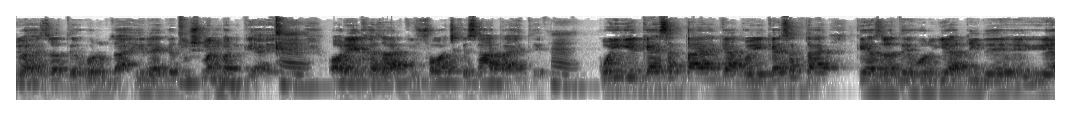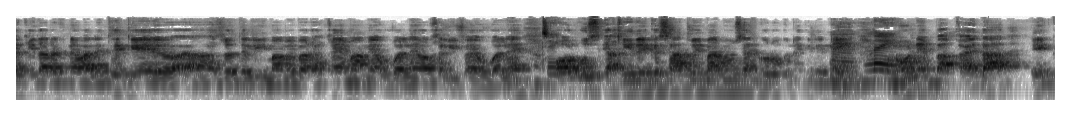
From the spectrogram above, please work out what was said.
جو حضرت حر ظاہر ہے کہ دشمن بن کے آئے تھے اور ایک ہزار کی فوج کے ساتھ آئے تھے۔ کوئی یہ کہہ سکتا ہے؟ کیا کوئی یہ کہہ سکتا ہے کہ حضرت حر یہ عقیدے یہ عقیدہ رکھنے والے تھے کہ حضرت علی امام برحق ہیں امام اول ہیں اور خلیفہ اول ہیں جی۔ اور اس عقیدے کے ساتھ وہ امام حسین کو روکنے کے لیے نہیں انہوں نے باقاعدہ ایک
